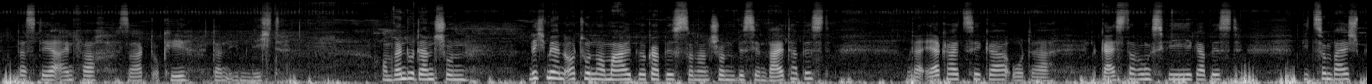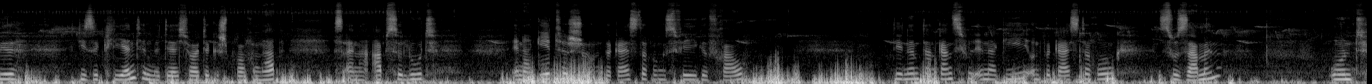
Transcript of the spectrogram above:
dass der einfach sagt, okay, dann eben nicht. Und wenn du dann schon nicht mehr ein Otto Normalbürger bist, sondern schon ein bisschen weiter bist oder ehrgeiziger oder begeisterungsfähiger bist, wie zum Beispiel diese Klientin, mit der ich heute gesprochen habe, ist eine absolut energetische und begeisterungsfähige Frau. Die nimmt dann ganz viel Energie und Begeisterung zusammen und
